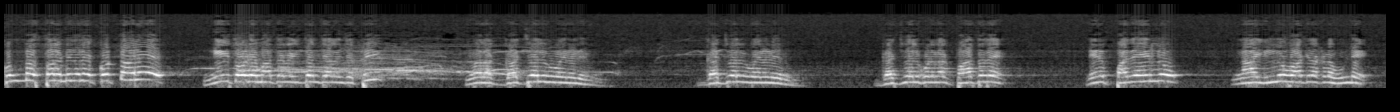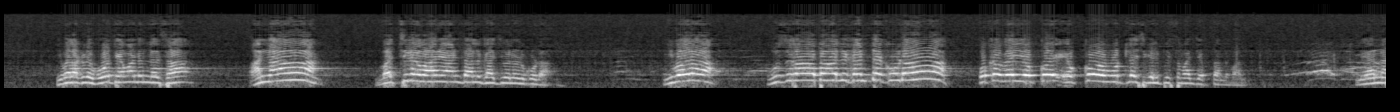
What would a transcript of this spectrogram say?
కుంభస్థలం మీదనే కొట్టాలి నీతోనే మాత్రమే యుద్ధం చేయాలని చెప్పి ఇవాళ గజ్వెలకు పోయిన నేను. గజ్వెలకు పోయిన నేను. గజ్వెల్ కూడా నాకు పాతదే. నేను పదేళ్ళు నా ఇల్లు వాకిలు అక్కడ ఉండే. ఇవాళ అక్కడ ఓటు ఏమంటుంది తెలుసా? అన్నా వచ్చిన వాణి అంటారు గజ్వెలు కూడా. ఇవాళ హుజురాబాద్ కంటే కూడా ఒక వెయ్యి ఎక్కువ ఎక్కువ ఓట్లేసి గెలిపిస్తామని చెప్తాను వాళ్ళు. నేన్న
